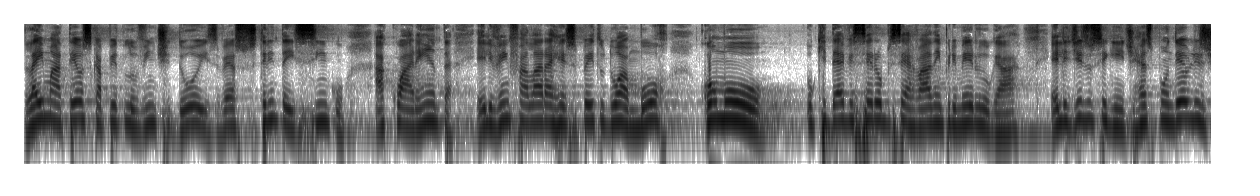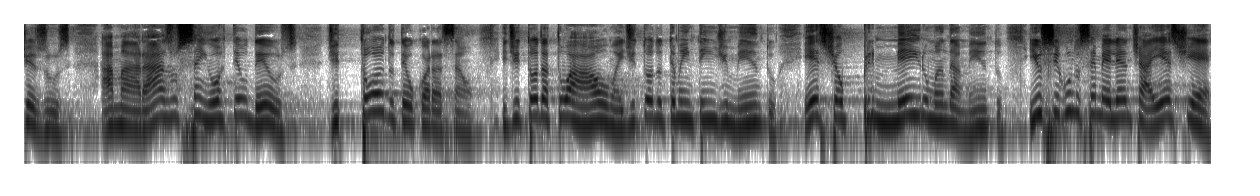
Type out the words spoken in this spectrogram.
Lá em Mateus capítulo 22, versos 35 a 40, ele vem falar a respeito do amor como o que deve ser observado em primeiro lugar. Ele diz o seguinte: Respondeu-lhes Jesus: Amarás o Senhor teu Deus de todo o teu coração, e de toda a tua alma, e de todo o teu entendimento. Este é o primeiro mandamento. E o segundo, semelhante a este, é:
